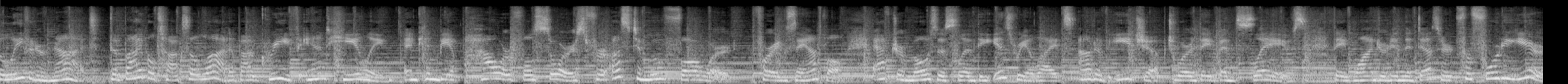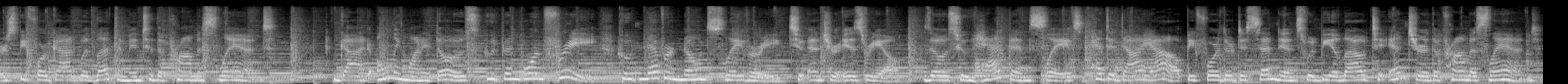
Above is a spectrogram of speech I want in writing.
Believe it or not, the Bible talks a lot about grief and healing and can be a powerful source for us to move forward. For example, after Moses led the Israelites out of Egypt where they'd been slaves, they wandered in the desert for 40 years before God would let them into the promised land. God only wanted those who'd been born free, who'd never known slavery, to enter Israel. Those who had been slaves had to die out before their descendants would be allowed to enter the promised land.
